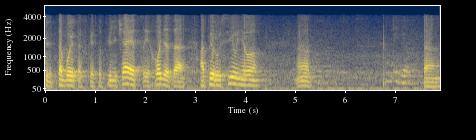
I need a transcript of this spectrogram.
перед тобой, так сказать, тут величается и ходит, а, а ты Руси у него. А, да.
